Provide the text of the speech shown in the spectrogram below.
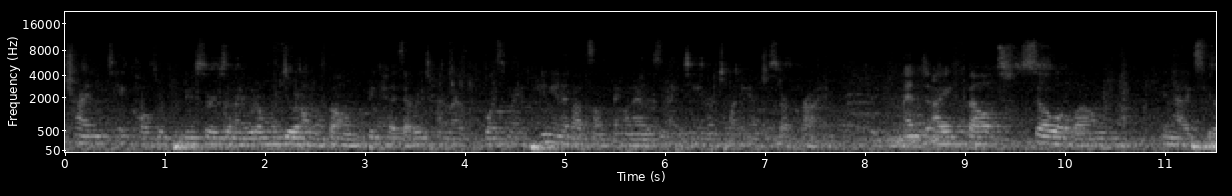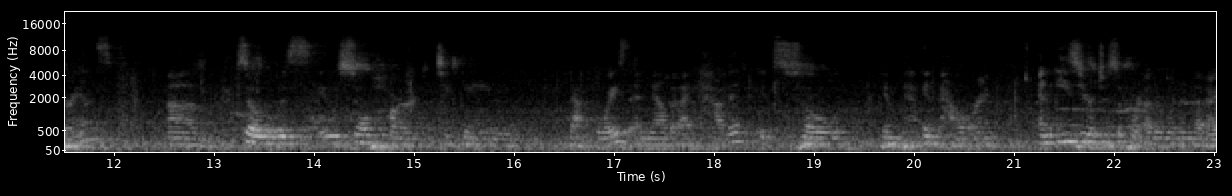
try and take calls with producers and I would only do it on the phone because every time I voiced my opinion about something when I was 19 or 20, I'd just start crying. And I felt so alone in that experience. Um, so it was, it was so hard to gain that voice, and now that I have it, it's so empowering and easier to support other women that I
